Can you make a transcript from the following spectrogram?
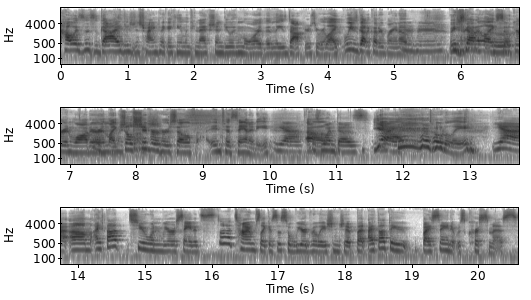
how is this guy who's just trying to make a human connection doing more than these doctors who are like, we just got to cut her brain up. Mm-hmm. We just got to like soak her in water oh and like she'll shiver herself into sanity. Yeah. as uh, one does. Yeah, totally. Yeah, um, I thought too when we were saying it's at times like, is this a weird relationship? But I thought they, by saying it was Christmas,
